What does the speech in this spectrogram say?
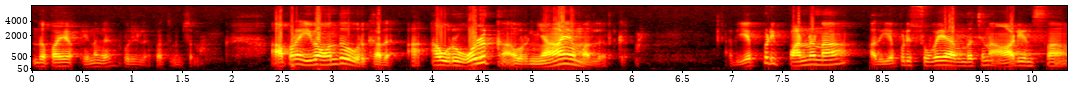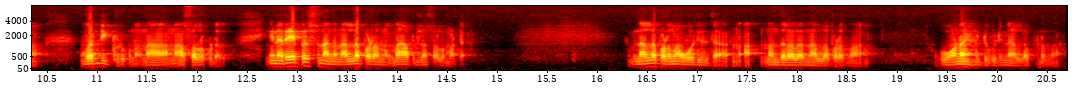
இந்த பையன் என்னங்க? புரியல பத்து நிமிஷமா. அப்புறம் இவன் வந்து ஒரு கதை. அ- ஒரு ஒழுக்கம் ஒரு நியாயம் அதில் இருக்கு. அது எப்படி பண்ணுனா அது எப்படி சுவையாக இருந்துச்சுன்னா ஆடியன்ஸ் தான் வர்டி கொடுக்கணும். நான் நான் சொல்லக்கூடாது. இங்கே நிறைய பேர் சொன்னாங்க நல்ல படம் நான் அப்படிலாம் சொல்ல மாட்டேன். நல்ல படம்லாம் ஓடிடுதா? நான் நந்தலால நல்ல படம் தான். ஓனாய் ஆட்டுக்குட்டி நல்ல படம் தான்.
